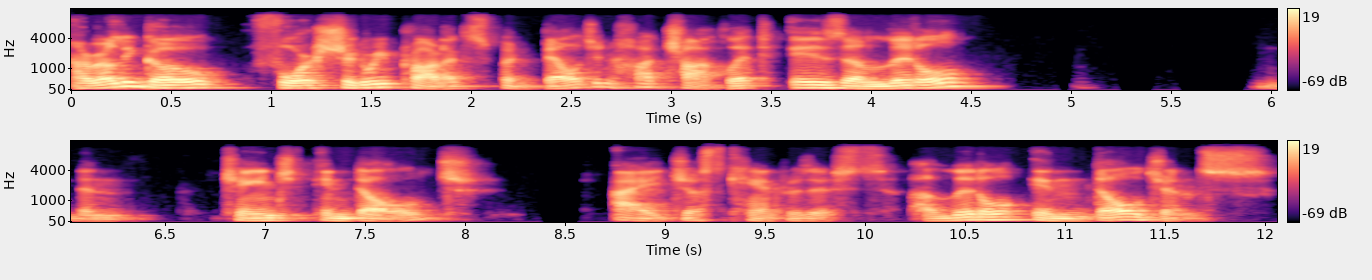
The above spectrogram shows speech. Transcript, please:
I rarely go for sugary products, but Belgian hot chocolate is a little, then change indulge. I just can't resist. A little indulgence.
